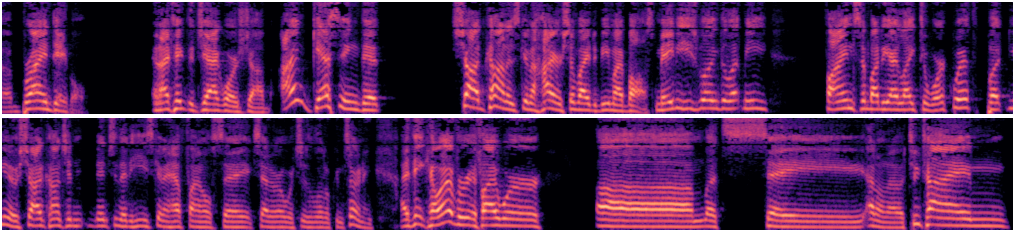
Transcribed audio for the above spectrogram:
uh, Brian Daboll and I take the Jaguars job. I'm guessing that Shad Khan is going to hire somebody to be my boss. Maybe he's willing to let me find somebody I like to work with, but you know, Shad Khan mentioned that he's going to have final say, et cetera, which is a little concerning. I think, however, if I were, um, let's say, I don't know, two time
